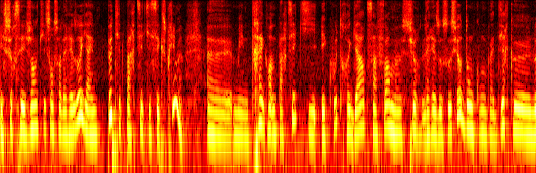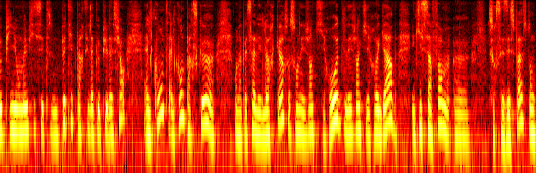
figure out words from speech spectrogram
Et sur ces gens qui sont sur les réseaux, il y a une petite partie qui s'exprime, mais une très grande partie qui écoute, regarde, s'informe sur les réseaux sociaux. Donc on va dire que l'opinion, même si c'est une petite partie de la population, elle compte. Elle compte parce que on appelle ça les lurkers, ce sont les gens qui rôdent, les gens qui regardent et qui s'informent euh, sur ces espaces. Donc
